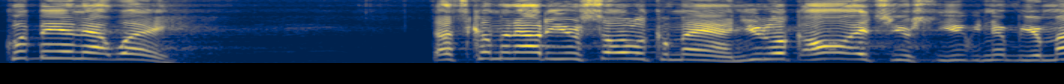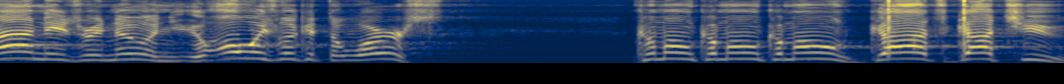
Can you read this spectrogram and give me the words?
Quit being that way. That's coming out of your soulical man. You look, oh, it's your, you, your mind needs renewing. You always look at the worst. Come on, come on, come on. God's got you.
